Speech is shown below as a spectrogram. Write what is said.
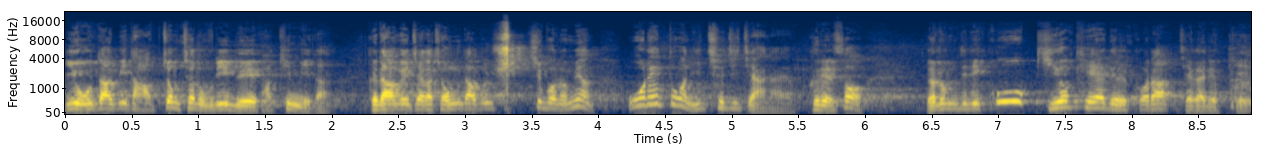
이 오답이 다 압정처럼 우리 뇌에 박힙니다. 그 다음에 제가 정답을 휙 집어넣으면 오랫동안 잊혀지지 않아요. 그래서 여러분들이 꼭 기억해야 될 거라 제가 이렇게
